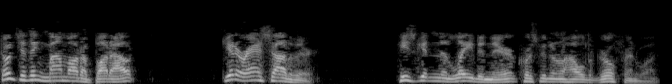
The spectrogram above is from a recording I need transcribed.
Don't you think mom ought to butt out? Get her ass out of there. He's getting laid in there. Of course, we don't know how old the girlfriend was.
